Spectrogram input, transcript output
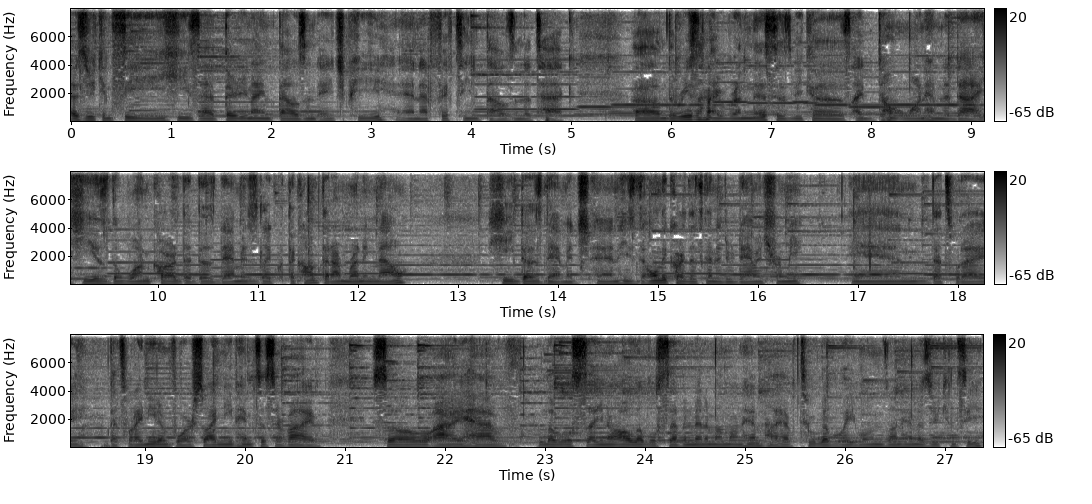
as you can see, he's at 39,000 HP and at 15,000 attack. Um, the reason I run this is because I don't want him to die. He is the one card that does damage. Like with the comp that I'm running now, he does damage, and he's the only card that's gonna do damage for me. And that's what I that's what I need him for. So I need him to survive. So I have level, you know, all level 7 minimum on him. I have two level 8 runes on him, as you can see.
